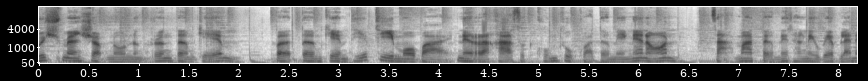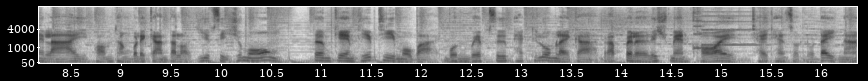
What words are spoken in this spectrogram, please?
Richman Shop No 1เรื่องเติมเกม เปิดเติมเกม TFT Mobile ในราคาสุดคุ้มถูกกว่าเติมเองแน่นอน สามารถเติมได้ทั้งในเว็บและในไลน์พร้อมทั้งบริการตลอด 24 ชั่วโมง เติมเกม TFT Mobile บนเว็บซื้อแพ็คที่ร่วมรายการ รับไปเลย Richman Coin ใช้แทนส่วนลดได้อีกนะ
